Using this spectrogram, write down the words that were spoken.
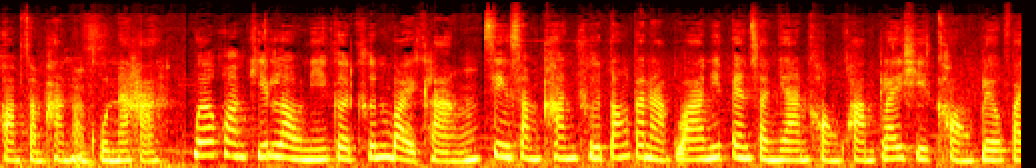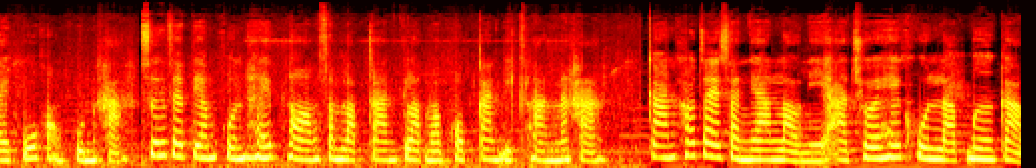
ความสัมพันธ์ของคุณนะคะ เมื่อความคิดเหล่านี้เกิดขึ้นบ่อยครั้ง สิ่งสำคัญคือต้องตระหนักว่านี่เป็นสัญญาณของความใกล้ชิดของเปลวไฟคู่ของคุณค่ะ ซึ่งจะเตรียมคุณให้พร้อมสำหรับการกลับมาพบกันอีกครั้งนะคะการเข้าใจสัญญาณเหล่านี้อาจช่วยให้คุณรับมือกับ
